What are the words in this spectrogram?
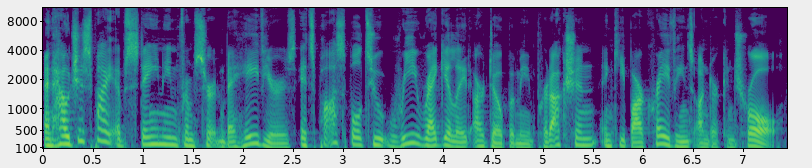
and how just by abstaining from certain behaviors, it's possible to re regulate our dopamine production and keep our cravings under control.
